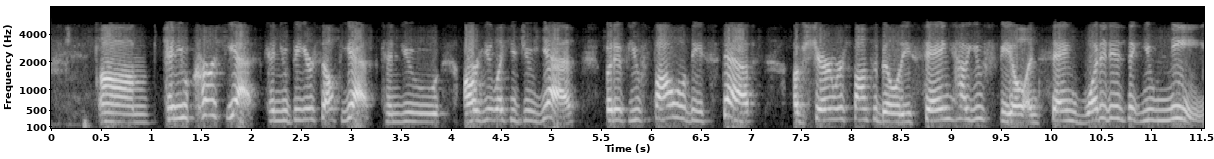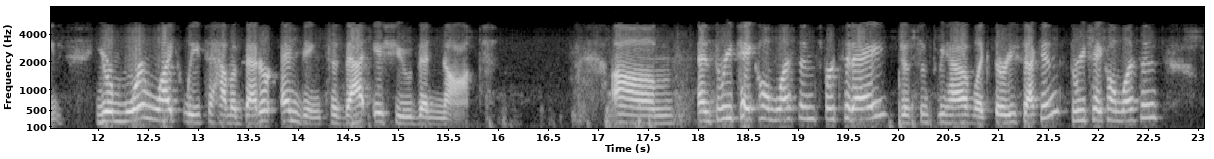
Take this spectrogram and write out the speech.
Um, can you curse? Yes. Can you be yourself? Yes. Can you argue like you do? Yes. But if you follow these steps, of sharing responsibility, saying how you feel, and saying what it is that you need, you're more likely to have a better ending to that issue than not. Um, and three take home lessons for today, just since we have like 30 seconds. Three take home lessons.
